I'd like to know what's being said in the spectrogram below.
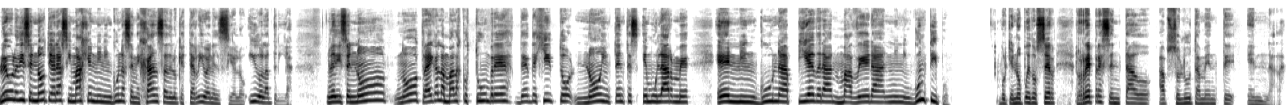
Luego le dice, no te harás imagen ni ninguna semejanza de lo que esté arriba en el cielo. Idolatría. Le dice, no, no traigas las malas costumbres desde Egipto, no intentes emularme en ninguna piedra, madera, ni ningún tipo, porque no puedo ser representado absolutamente en nada.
